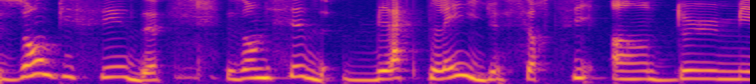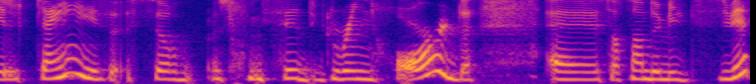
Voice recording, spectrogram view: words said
Zombicide, Zombicide Black Plague, sorti en 2015 sur Zombicide Green Horde, euh, sorti en 2018,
